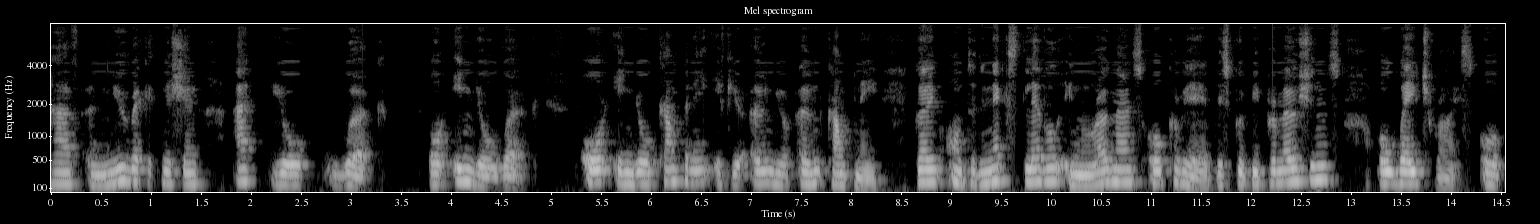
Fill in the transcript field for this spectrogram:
have a new recognition at your work or in your work or in your company if you own your own company. Going on to the next level in romance or career. This could be promotions or wage rise or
